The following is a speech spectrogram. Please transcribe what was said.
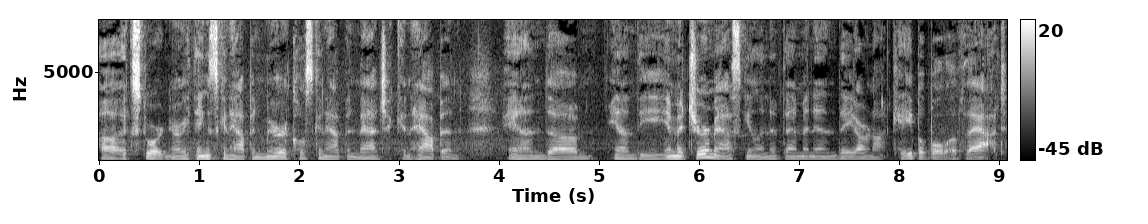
uh, extraordinary things can happen, miracles can happen, magic can happen, and um, and the immature masculine and feminine they are not capable of that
